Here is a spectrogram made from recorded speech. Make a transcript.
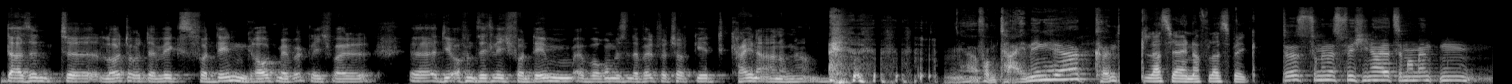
Da sind äh, Leute unterwegs, von denen graut mir wirklich, weil äh, die offensichtlich von dem, äh, worum es in der Weltwirtschaft geht, keine Ahnung haben. ja, vom Timing her könnte. Lass ja einer Flassbeck. Das ist zumindest für China jetzt im Moment ein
